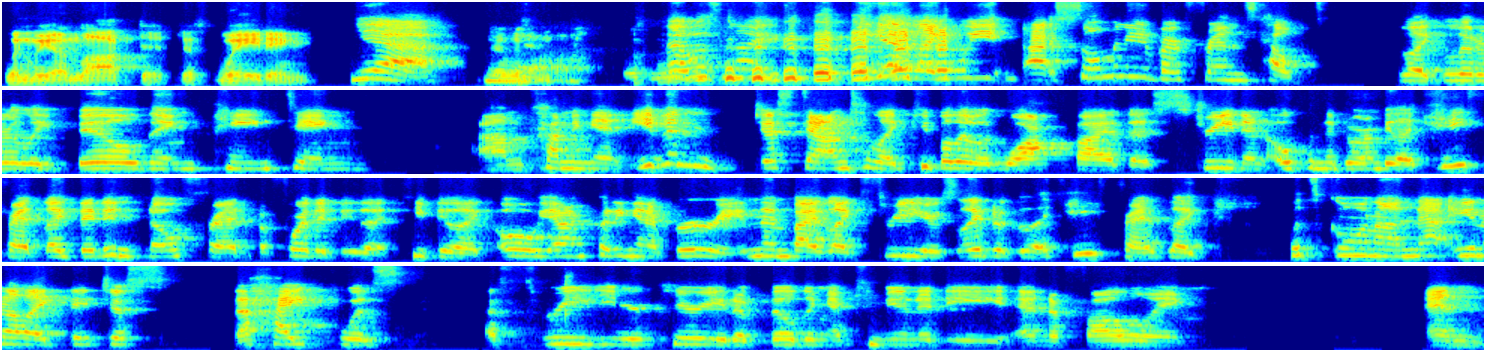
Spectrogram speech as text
when we unlocked it, just waiting. Yeah. That was- Yeah. wasn't That was nice. Yeah, like we, uh, so many of our friends helped, like literally building, painting, um, coming in, even just down to like people that would walk by the street and open the door and be like, "Hey, Fred!" Like they didn't know Fred before they'd be like, He'd be like, "Oh yeah, I'm putting in a brewery," and then by like three years later, they're like, "Hey, Fred! Like what's going on now?" You know, like they just the hype was a three-year period of building a community and a following, and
